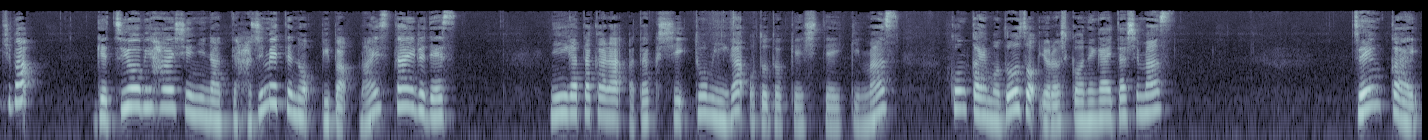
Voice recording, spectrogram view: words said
にちは。月曜日配信になって初めてのビバマイスタイルです。新潟から私、トミーがお届けしていきます。今回もどうぞよろしくお願いいたします。前回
